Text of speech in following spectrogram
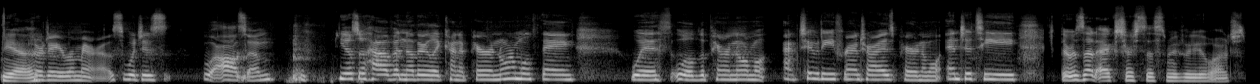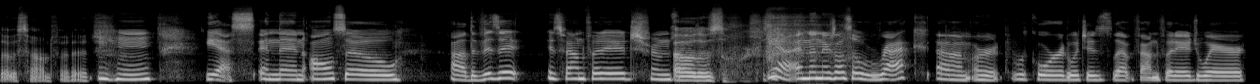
Yeah. George Romero's, which is awesome. You also have another like kind of paranormal thing with well the Paranormal Activity franchise, Paranormal Entity, There was that Exorcist movie we watched that was found footage. Mm-hmm. yes, and then also uh, the Visit is found footage from Oh, those yeah, and then there's also Rec um, or Record, which is that found footage where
